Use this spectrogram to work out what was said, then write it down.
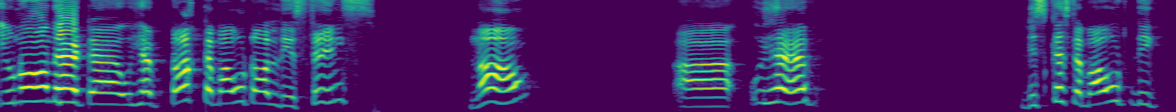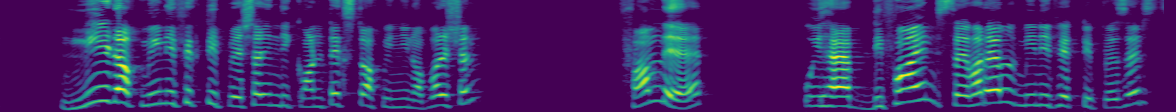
you know that uh, we have talked about all these things. Now, uh, we have discussed about the need of mean effective pressure in the context of engine operation. From there, we have defined several mean effective pressures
